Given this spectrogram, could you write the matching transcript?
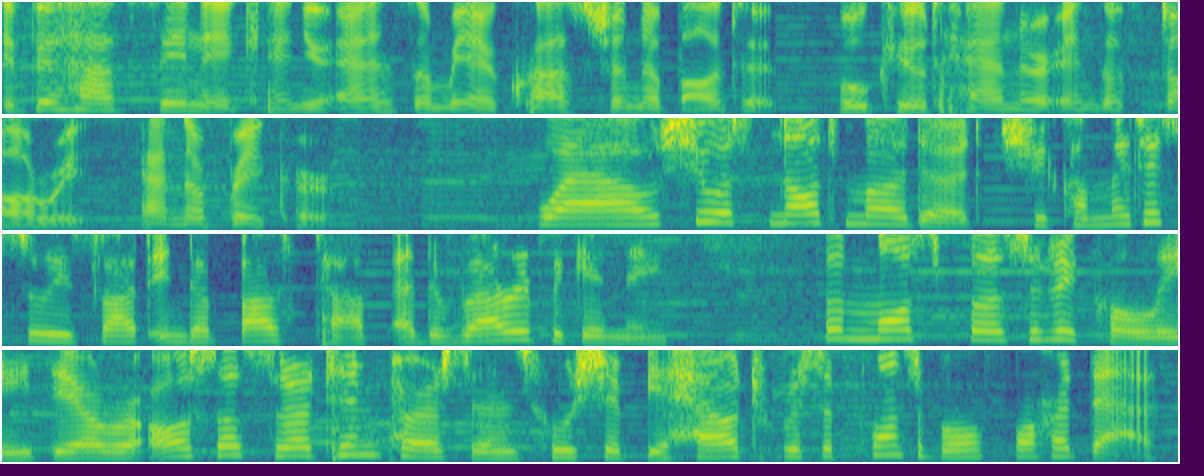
If you have seen it, can you answer me a question about it? Who killed Hannah in the story? Hannah Baker. Well, she was not murdered. She committed suicide in the bathtub at the very beginning. But more specifically, there were also certain persons who should be held responsible for her death.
